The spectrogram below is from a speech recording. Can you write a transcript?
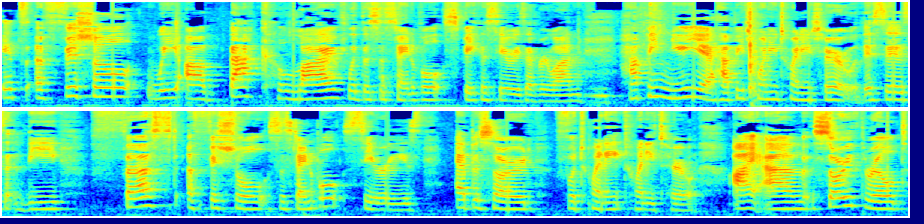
It's official. We are back live with the Sustainable Speaker Series, everyone. Happy New Year. Happy 2022. This is the first official Sustainable Series episode for 2022. I am so thrilled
